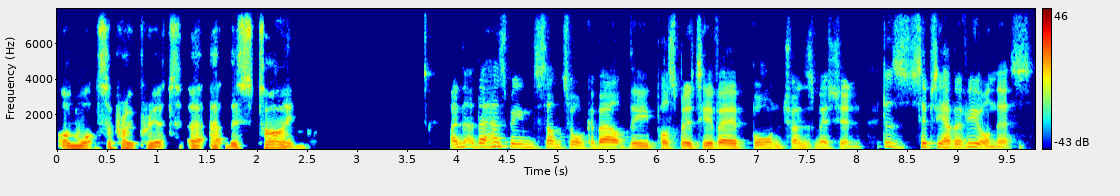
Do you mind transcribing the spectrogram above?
on what's appropriate uh, at this time. And there has been some talk about the possibility of airborne transmission. Does CIBSE have a view on this?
